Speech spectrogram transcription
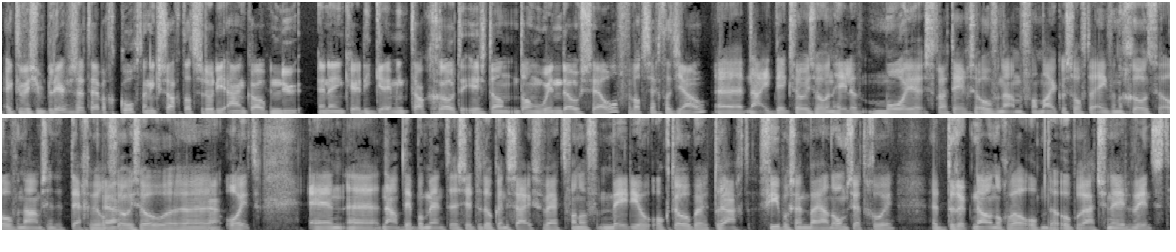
Activision Blizzard hebben gekocht. En ik zag dat ze door die aankoop nu in één keer die gaming tak groter is dan, dan Windows zelf. Wat zegt dat jou? Uh, nou, ik denk sowieso een hele mooie strategische overname van Microsoft. Een van de grootste overnames in de techwereld sowieso uh, ooit. En uh, nou, op dit moment zit het ook in de cijfers verwerkt vanaf medio oktober. Draagt 4% bij aan de omzetgroei. Het drukt nou nog wel op de operationele winst.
